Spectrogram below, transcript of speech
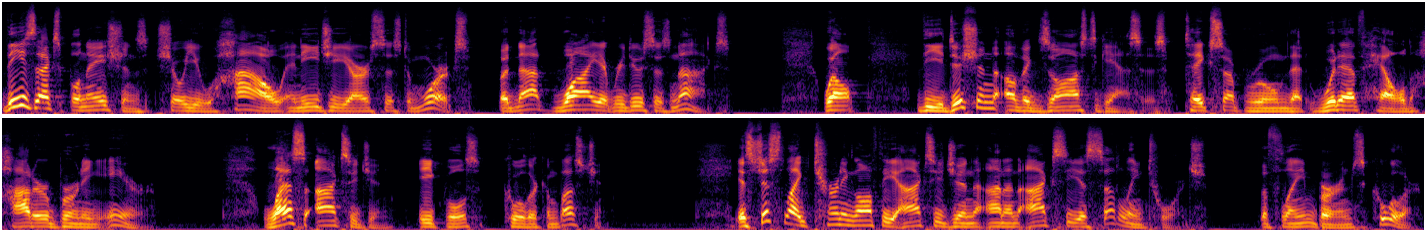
These explanations show you how an EGR system works, but not why it reduces NOx. Well, the addition of exhaust gases takes up room that would have held hotter burning air. Less oxygen equals cooler combustion. It's just like turning off the oxygen on an oxyacetylene torch. The flame burns cooler.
